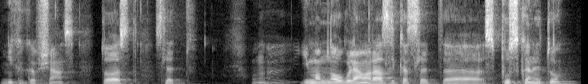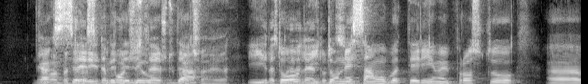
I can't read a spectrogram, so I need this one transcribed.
никакъв шанс. Тоест, след... има много голяма разлика след а, спускането, няма как се разпределил, да да. качване. Да. И, и, то, и то не само батерия, ами просто а,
